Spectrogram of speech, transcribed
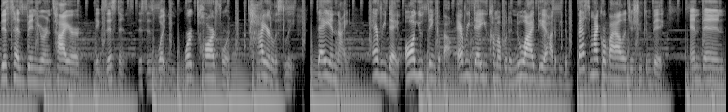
this has been your entire existence. This is what you worked hard for tirelessly, day and night every day, all you think about. Every day you come up with a new idea how to be the best microbiologist you can be. And then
